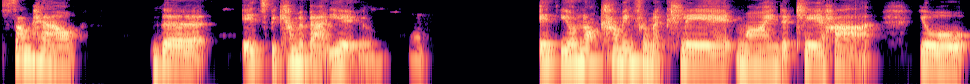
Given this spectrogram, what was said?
somehow the it's become about you. You're not coming from a clear mind, a clear heart. You're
